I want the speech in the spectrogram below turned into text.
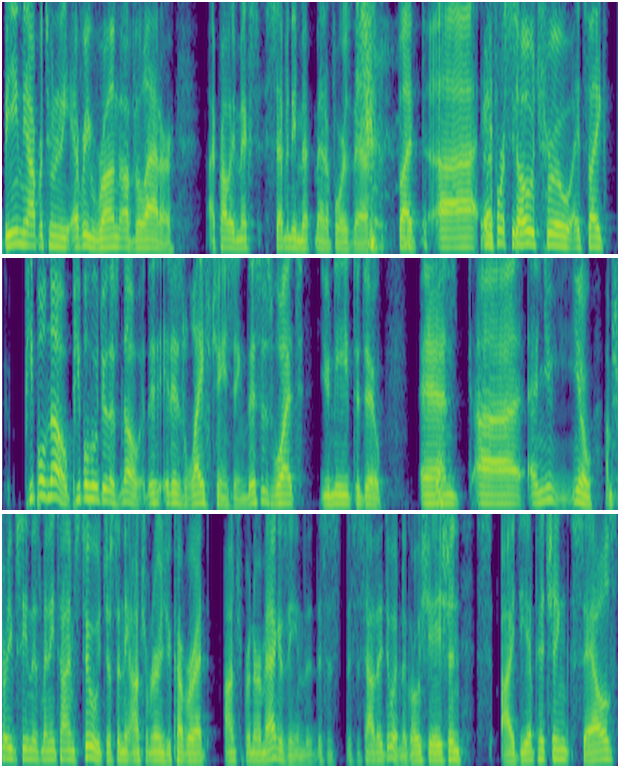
being the opportunity every rung of the ladder. I probably mixed 70 me- metaphors there, but uh, Metaphor it's soup. so true. It's like people know, people who do this know it it is life changing. This is what you need to do. And uh, and you you know I'm sure you've seen this many times too, just in the entrepreneurs you cover at Entrepreneur Magazine. This is this is how they do it: negotiation, idea pitching, sales,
